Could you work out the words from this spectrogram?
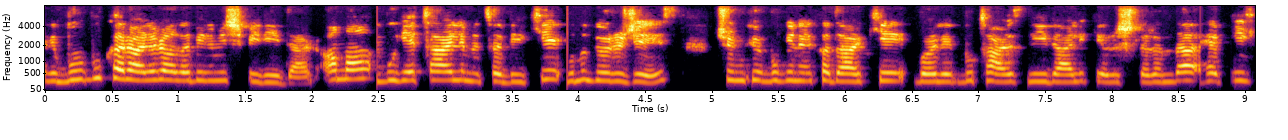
Hani bu, bu kararları alabilmiş bir lider. Ama bu yeterli mi tabii ki bunu göreceğiz. Çünkü bugüne kadar ki böyle bu tarz liderlik yarışlarında hep ilk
